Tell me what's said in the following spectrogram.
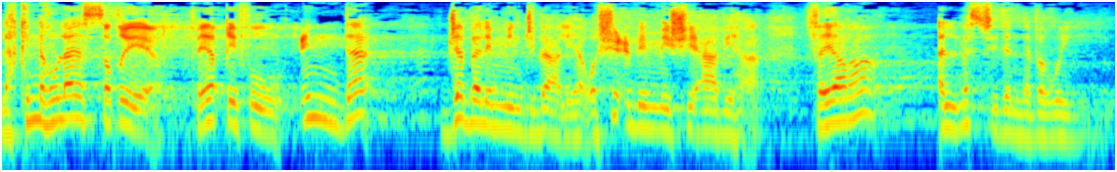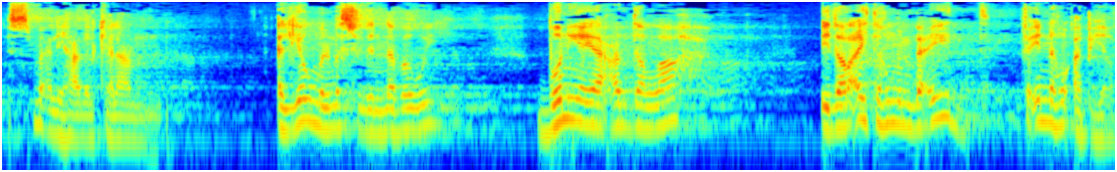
لكنه لا يستطيع. فيقف عند جبل من جبالها وشعب من شعابها. فيرى المسجد النبوي. اسمع لي هذا الكلام. اليوم المسجد النبوي. بني يا عبد الله إذا رأيته من بعيد فإنه أبيض.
